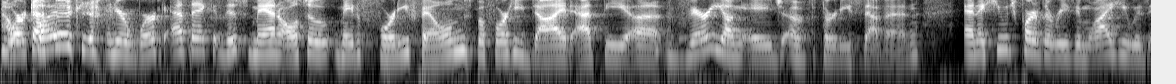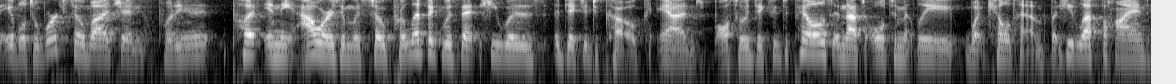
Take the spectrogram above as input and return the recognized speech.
Work ethic, yeah. and your work ethic, this man also made 40 films before he died at the uh, very young age of 37. And a huge part of the reason why he was able to work so much and putting it put in the hours and was so prolific was that he was addicted to coke and also addicted to pills and that's ultimately what killed him. But he left behind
